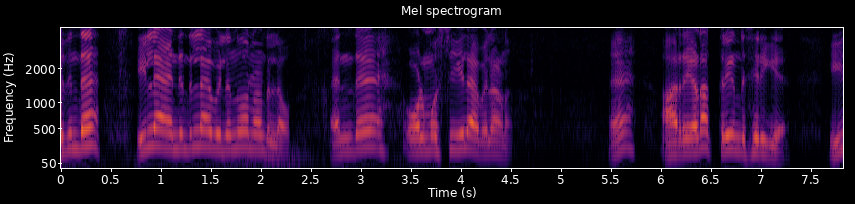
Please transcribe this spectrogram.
ഇതിന്റെ ഈ ലാൻഡിന്റെ ലെവൽ എന്ന് പറഞ്ഞിട്ടുണ്ടല്ലോ എന്റെ ഓൾമോസ്റ്റ് ഈ ലെവലാണ് ഏ അരയുടെ അത്രയുണ്ട് ശരിക്ക്. ഈ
